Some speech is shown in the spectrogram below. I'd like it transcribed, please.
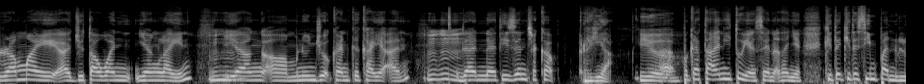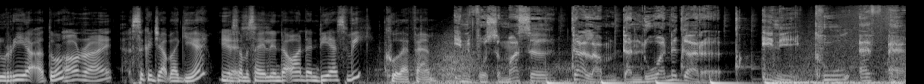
ramai uh, jutawan yang lain Mhm. mm-hmm. yang uh, menunjukkan kekayaan mm-hmm. dan netizen cakap riak. Ya. Uh, perkataan itu yang saya nak tanya. Kita kita simpan dulu riak tu. Alright. Sekejap lagi eh Yes. bersama saya Linda On dan DSV Cool FM. Info semasa dalam dan luar negara. Ini Cool FM.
